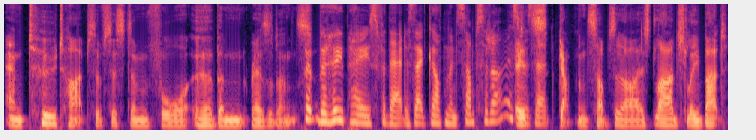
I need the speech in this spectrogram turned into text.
and two types of system for urban residents. But, but who pays for that? Is that government subsidised? It's that... government subsidised largely, but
